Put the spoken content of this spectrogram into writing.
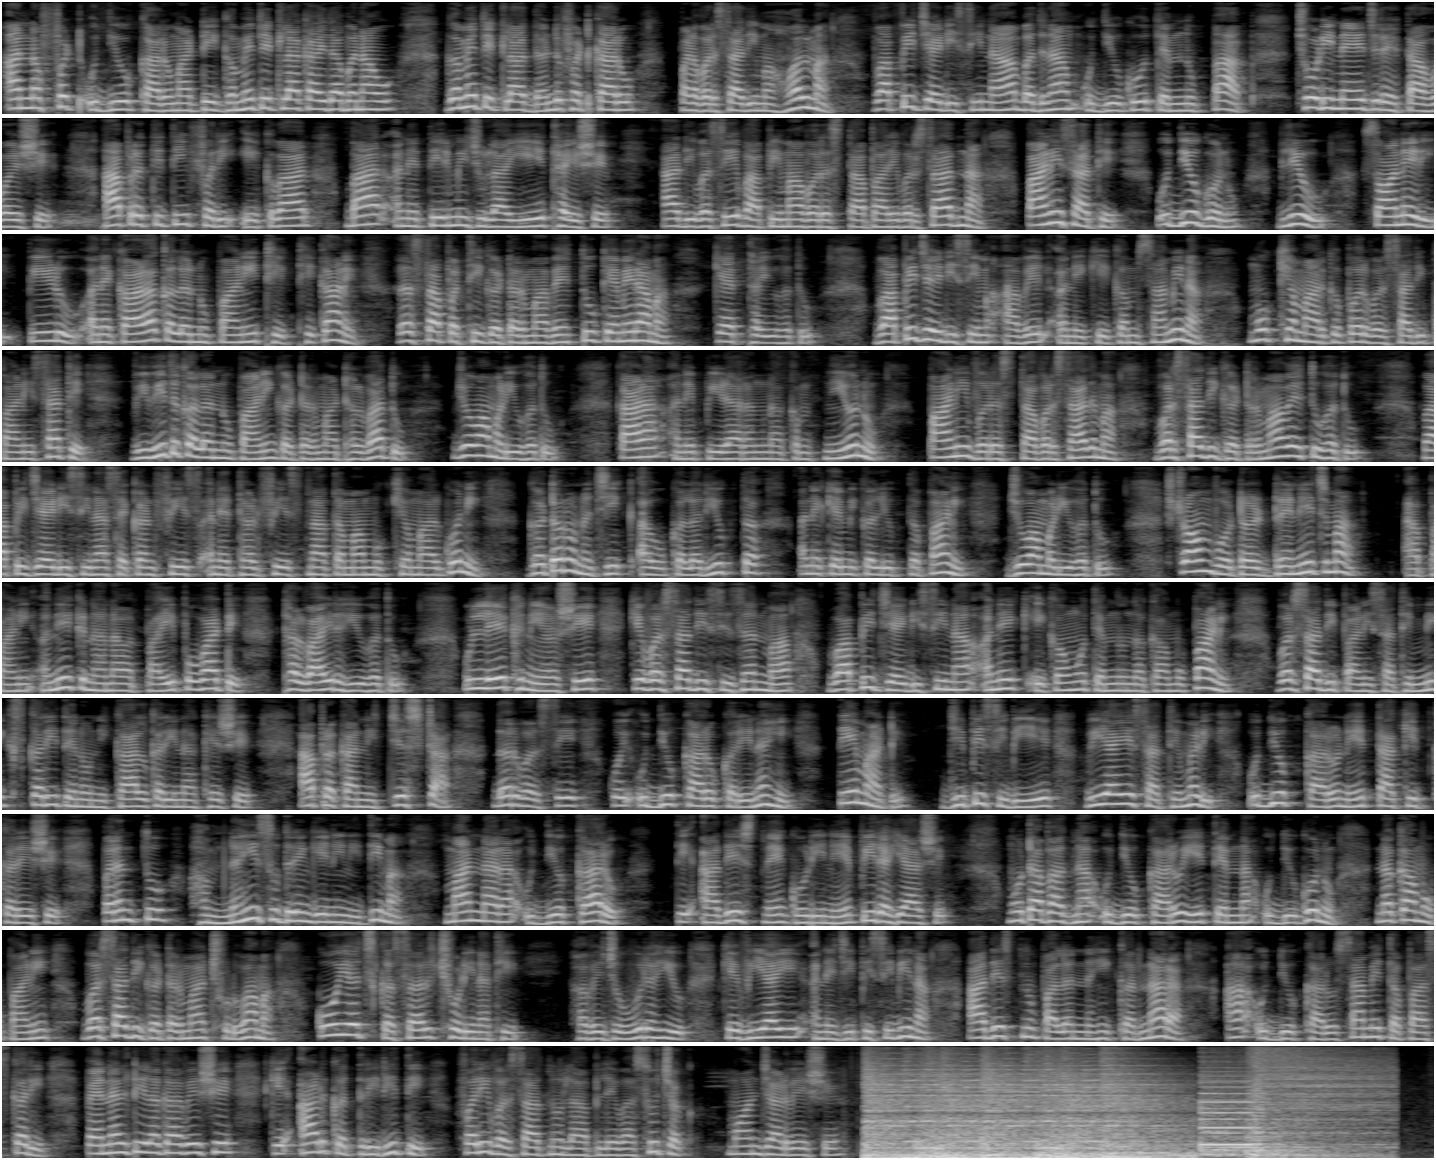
આ નફ્ફટ ઉદ્યોગકારો માટે ગમે તેટલા કાયદા બનાવો, ગમે તેટલા દંડ ફટકારો, પણ વરસાદી માહોલમાં વાપી જેડીસીના બદનામ ઉદ્યોગો તેમનું પાપ છોડીને જ રહેતા હોય છે. આ પ્રતિતિ ફરી એકવાર બાર અને તેરમી જુલાઈએ થઈ છે. આ દિવસે વાપીમાં વરસતા ભારે વરસાદના પાણી સાથે ઉદ્યોગોનું બ્લુ સોનેરી, પીળું અને કાળા કલરનું પાણી ઠેક ઠેકાણે રસ્તા પરથી ગટરમાં વહેતું કેમેરામાં કેદ થયું હતું. વાપી જેડીસીમાં આવેલ અનેક એકમ સામેના મુખ્ય માર્ગ પર વરસાદી પાણી સાથે વિવિધ કલરનું પાણી ગટરમાં ઠલવાતું જોવા મળ્યું હતું. કાળા અને પીળા રંગના કંપનીઓનું પાણી વરસતા વરસાદમાં વરસાદી ગટરમાં વહેતું હતું. વાપી જેડીસીના સેકન્ડ ફેઝ અને થર્ડ ફેઝના તમામ મુખ્ય માર્ગોની ગટરો નજીક આવું કલરયુક્ત અને કેમિકલયુક્ત પાણી જોવા મળ્યું હતું. સ્ટ્રોમ વોટર ડ્રેનેજમાં આ પાણી અનેક નાના પાઇપો વાટે ઠલવાઈ રહ્યું હતું. ઉલ્લેખનીય છે કે વરસાદી સિઝનમાં વાપી જેડીસીના અનેક એકમો તેમનું નકામું પાણી વરસાદી પાણી સાથે મિક્સ કરી તેનો નિકાલ કરી નાખે છે. આ પ્રકારની ચેષ્ટા દર વર્ષે કોઈ ઉદ્યોગકારો કરે નહીં. તે માટે જીપીસીબીએ વીઆઈએ સાથે મળી ઉદ્યોગકારોને તાકીદ કરે છે. પરંતુ હમ નહીં સુધરેંગેની નીતિમાં માનનારા ઉદ્યોગકારો તે આદેશને ઘોડીને પી રહ્યા છે. મોટાભાગના ઉદ્યોગકારોએ તેમના ઉદ્યોગોનું નકામું પાણી વરસાદી ગટરમાં છોડવામાં કોઈ જ કસર છોડી નથી. હવે જોવું રહ્યું કે વીઆઈએ અને જીપીસીબીના આદેશનું પાલન નહીં કરનારા આ ઉદ્યોગકારો સામે તપાસ કરી પેનલ્ટી લગાવે છે કે આડકતરી રીતે ફરી વરસાદનો લાભ લેવા સૂચક મૌન જાળવે છે.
